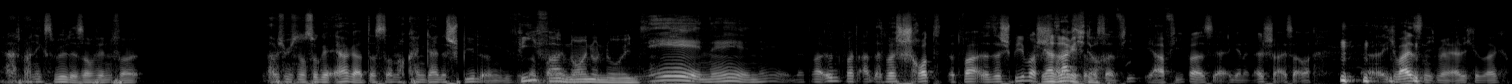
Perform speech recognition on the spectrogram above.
Ja, das war nichts Wildes auf jeden Fall. Da habe ich mich noch so geärgert, dass da noch kein geiles Spiel irgendwie so FIFA dabei war. 99. Nee, nee, nee. Das war irgendwas anderes. Das war Schrott. Das, war, das Spiel war scheiße. Ja, sag ich doch. war Fi- ja, FIFA ist ja generell scheiße, aber äh, ich weiß es nicht mehr, ehrlich gesagt.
